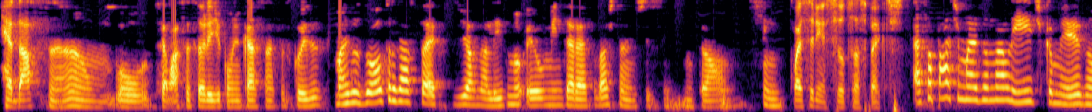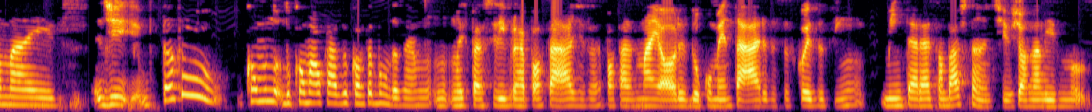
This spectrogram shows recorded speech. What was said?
redação ou, sei lá, assessoria de comunicação, essas coisas, mas os outros aspectos de jornalismo eu me interesso bastante, assim. Então, sim. Quais seriam esses outros aspectos? Essa parte mais analítica mesmo, mais de tanto como como é o caso do Corta Bundas, né, uma espécie de livro-reportagens, reportagens maiores, documentários, essas coisas assim, me interessam bastante. O jornalismo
